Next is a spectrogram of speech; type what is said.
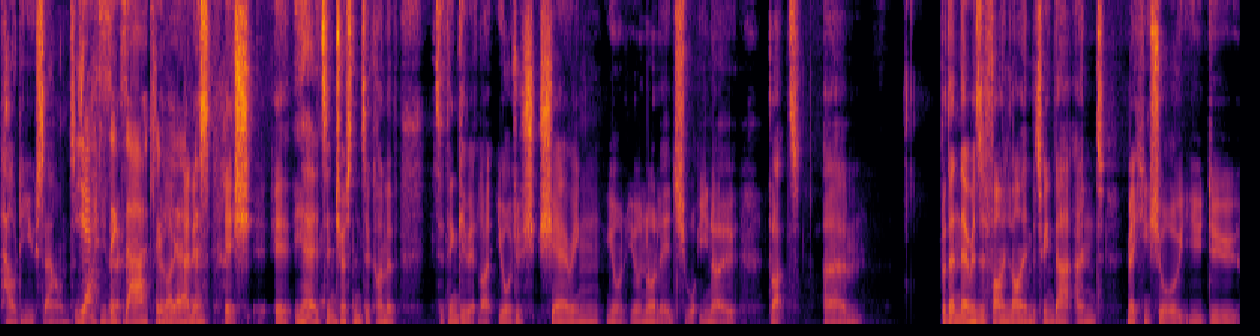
how do you sound. Yes, you know? exactly, Like, yeah. and it's it's it, yeah, it's interesting to kind of to think of it like you're just sharing your your knowledge, what you know, but um, but then there is a fine line between that and making sure you do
